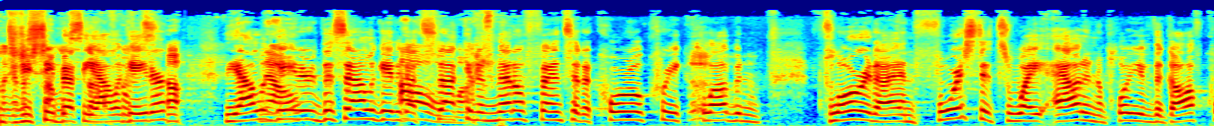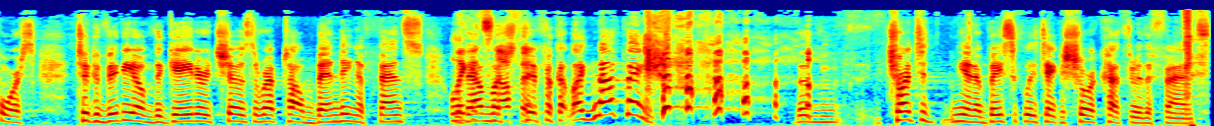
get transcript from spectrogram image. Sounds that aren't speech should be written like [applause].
Did you see Beth about the alligator? The alligator, No. this alligator got Oh, stuck in a metal fence at a Coral Creek club in Florida and forced its way out. An employee of the golf course took a video of the gator. It shows the reptile bending a fence Like without much nothing. difficult, like nothing. [laughs] the, tried to, you know, basically take a shortcut through the fence.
